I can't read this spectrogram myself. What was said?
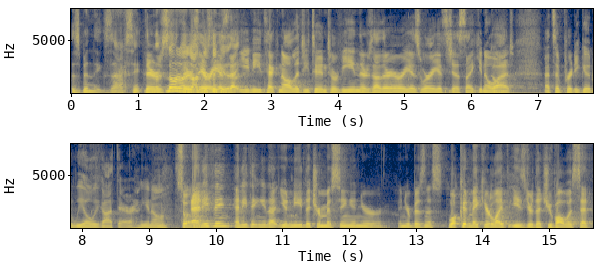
has been the exact same. There's no, no, there's I'm areas thinking- that you need technology to intervene. There's other areas where it's just like you know what, that's a pretty good wheel we got there. You know. So anything, anything that you need that you're missing in your in your business, what could make your life easier that you've always said,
